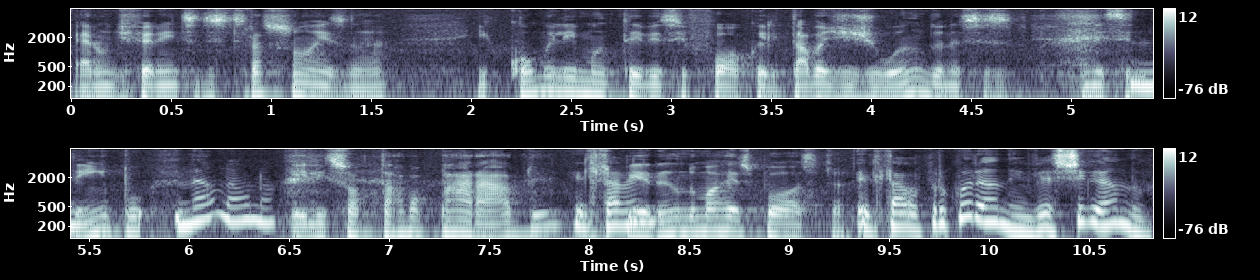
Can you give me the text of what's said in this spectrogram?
Eram diferentes distrações, né? E como ele manteve esse foco? Ele estava jejuando nesses, nesse tempo, Não, não, não. ele só estava parado, Ele tava esperando uma resposta. Ele estava procurando, investigando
